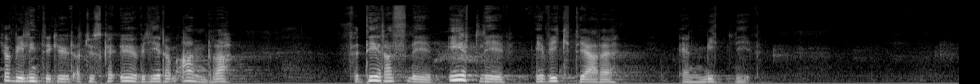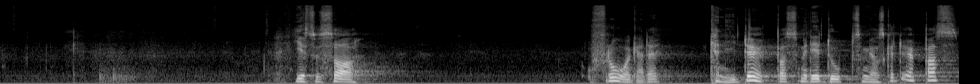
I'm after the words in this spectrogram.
Jag vill inte Gud att du ska överge de andra. För deras liv, ert liv, är viktigare än mitt liv. Jesus sa och frågade Kan ni döpas med det dop som jag ska döpas?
